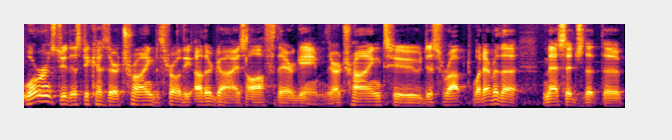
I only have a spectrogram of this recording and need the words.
War rooms do this because they're trying to throw the other guys off their game. They're trying to disrupt whatever the message that the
